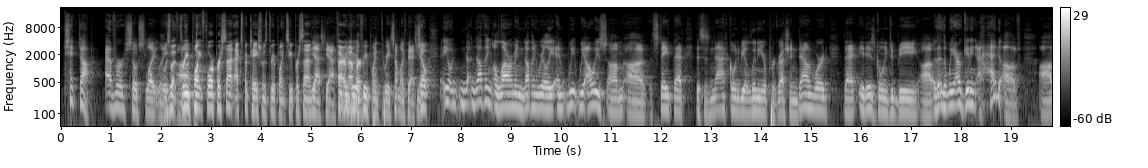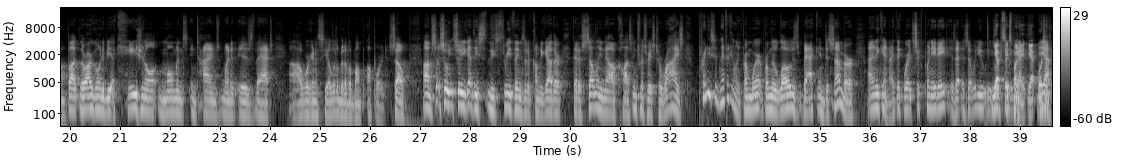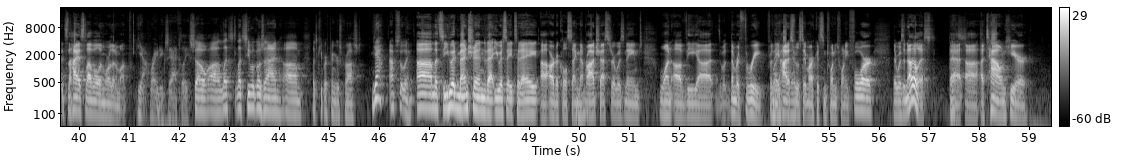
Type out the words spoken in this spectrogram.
ticked up ever so slightly. It was what, 3.4%? Expectation was 3.2%? Yes, yeah, If I remember. three point three, something like that. So you know, n- nothing alarming, nothing really, and we we always um, uh, state that this is not going to be a linear progression downward. That it is going to be uh, that that we are getting ahead of, uh, but there are going to be occasional moments in times when it is that uh, we're going to see a little bit of a bump upward. So. Um, so, so, so you got these these three things that have come together that have suddenly now caused interest rates to rise pretty significantly from where from their lows back in December. And again, I think we're at six point eight eight. Is that is that what you? Yep, 6.8. Yeah. Yep, yeah. is, it's the highest level in more than a month. yeah, right, exactly. So uh, let's let's see what goes on. Um, let's keep our fingers crossed. Yeah, absolutely. Um, let's see. You had mentioned that USA Today uh, article saying Mm-hmm. that Rochester was named one of the uh, number three for the Right, hottest yep. real estate markets in 2024. There was another list that Yes. uh, a town here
